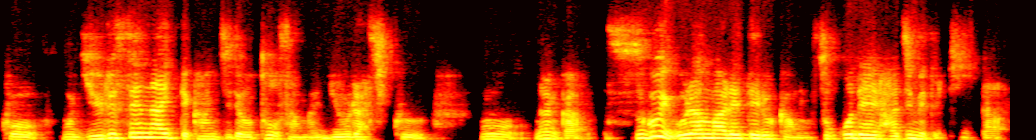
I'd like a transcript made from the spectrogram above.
こう、もう許せないって感じでお父さんが言うらしく、もうなんか、すごい恨まれてる感をそこで初めて聞いた。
